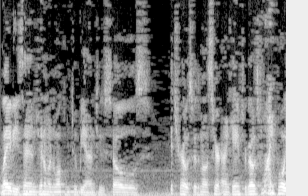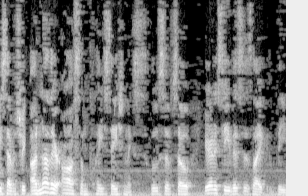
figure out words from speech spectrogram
Ladies and gentlemen, welcome to Beyond Two Souls. It's your host with the most here on Games for Ghosts, Boy 7th Street. Another awesome PlayStation exclusive. So you're gonna see this is like the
